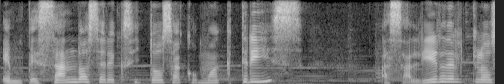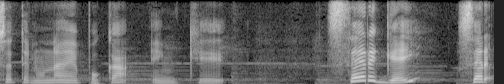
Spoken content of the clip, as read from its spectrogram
empezando a ser exitosa como actriz, a salir del closet en una época en que ser gay, ser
